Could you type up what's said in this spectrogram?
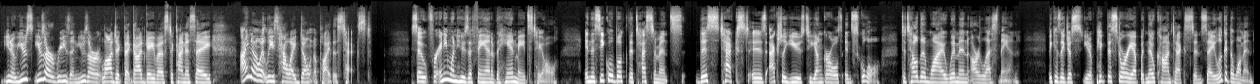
you know, use use our reason, use our logic that God gave us to kind of say, I know at least how I don't apply this text. So, for anyone who's a fan of The Handmaid's Tale, in the sequel book, The Testaments, this text is actually used to young girls in school to tell them why women are less than because they just, you know, pick this story up with no context and say, look at the woman.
